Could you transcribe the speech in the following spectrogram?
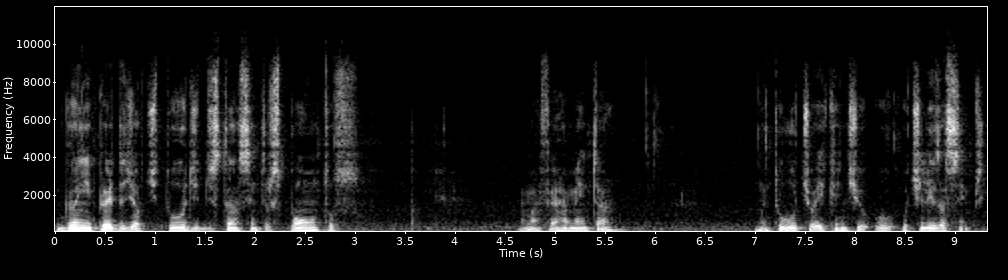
ganho e perda de altitude, distância entre os pontos. É uma ferramenta muito útil aí que a gente utiliza sempre.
